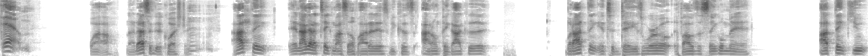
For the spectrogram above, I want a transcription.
them? Wow. Now that's a good question. Mm. I think, and I got to take myself out of this because I don't think I could. But I think in today's world, if I was a single man, I think you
